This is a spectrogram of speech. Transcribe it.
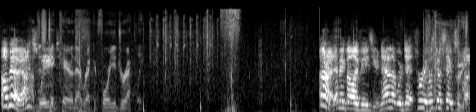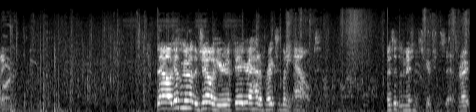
Oh, yeah, bounty, I'll just sweet. take care of that record for you directly. Alright, that makes my life easier. Now that we're debt free, let's go save somebody. partner. Now, I guess we're going to the jail here to figure out how to break somebody out. That's what the mission description says, right?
